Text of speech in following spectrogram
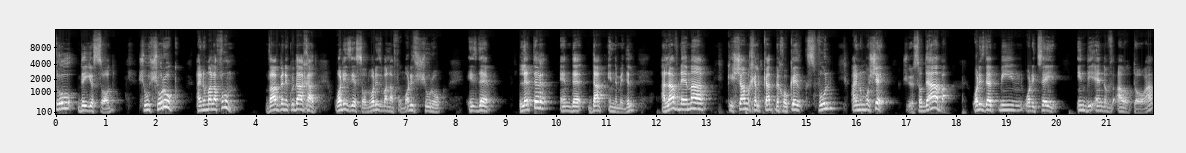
through the יסוד, שהוא שורוק, היינו מלאפום, ו' בנקודה אחת. What is יסוד? What is מלאפום? What is שורוק? is the letter and the dot in the middle. עליו נאמר כי שם חלקת מחוקק צפון, היינו משה, שהוא יסוד דאבא. What does that mean? What it say in the end of our Torah?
